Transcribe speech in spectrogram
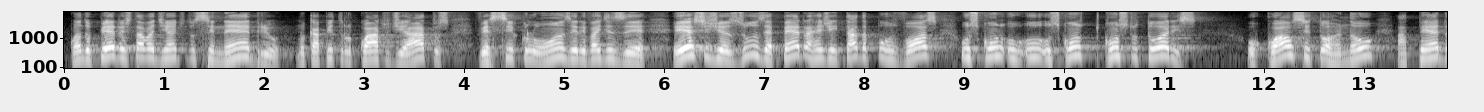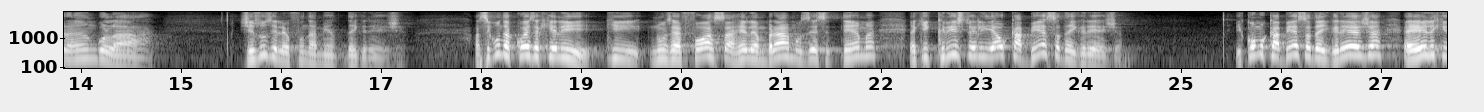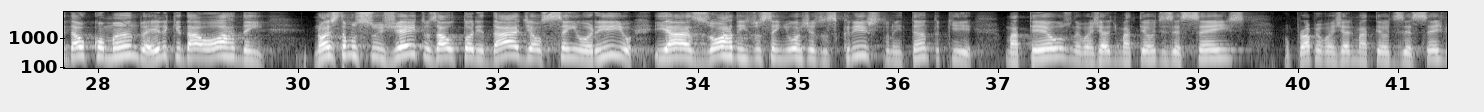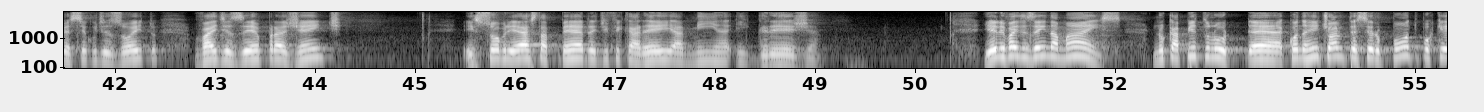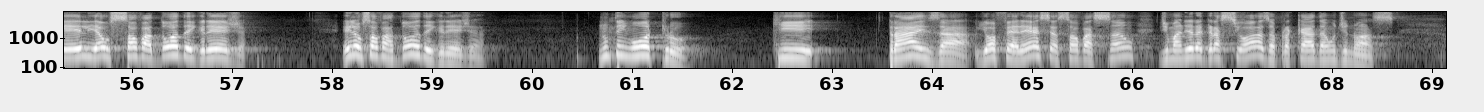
Quando Pedro estava diante do sinédrio, no capítulo 4 de Atos, versículo 11, ele vai dizer: Este Jesus é pedra rejeitada por vós, os, os construtores, o qual se tornou a pedra angular. Jesus ele é o fundamento da igreja. A segunda coisa que ele que nos reforça a relembrarmos esse tema é que Cristo ele é o cabeça da igreja. E como cabeça da igreja, é ele que dá o comando, é ele que dá a ordem, nós estamos sujeitos à autoridade, ao senhorio e às ordens do Senhor Jesus Cristo, no entanto que Mateus, no Evangelho de Mateus 16, no próprio Evangelho de Mateus 16, versículo 18, vai dizer para a gente: E sobre esta pedra edificarei a minha igreja. E ele vai dizer ainda mais, no capítulo, é, quando a gente olha no terceiro ponto, porque ele é o salvador da igreja. Ele é o salvador da igreja. Não tem outro que traz a, e oferece a salvação de maneira graciosa para cada um de nós.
